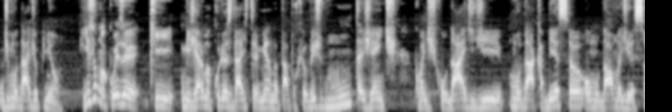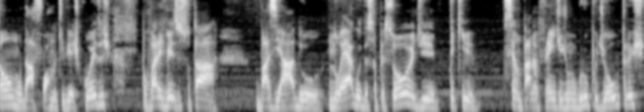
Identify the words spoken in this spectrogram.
de mudar de opinião. Isso é uma coisa que me gera uma curiosidade tremenda, tá? Porque eu vejo muita gente com a dificuldade de mudar a cabeça ou mudar uma direção, mudar a forma que vê as coisas. Por várias vezes isso está baseado no ego dessa pessoa, de ter que sentar na frente de um grupo de outras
